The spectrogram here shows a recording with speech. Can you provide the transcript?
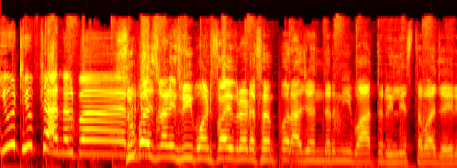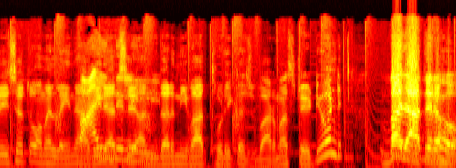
YouTube channel પર સુપર નાઇન્ટી થ્રી પોઈન્ટ ફાઈવ રેડ એફએમ પર આજે અંદરની વાત રિલીઝ થવા જઈ રહી છે તો અમે લઈને આવી રહ્યા છે અંદરની વાત થોડીક જ વારમાં સ્ટેટ્યુન્ડ બજાતે રહો.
